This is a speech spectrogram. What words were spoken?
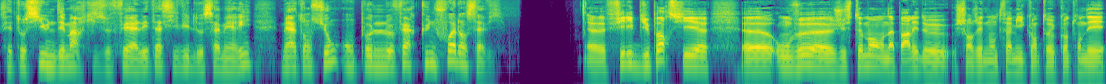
C'est aussi une démarche qui se fait à l'état civil de sa mairie, mais attention, on peut ne le faire qu'une fois dans sa vie. Euh, Philippe Duport, si euh, euh, on veut justement, on a parlé de changer de nom de famille quand, quand on est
